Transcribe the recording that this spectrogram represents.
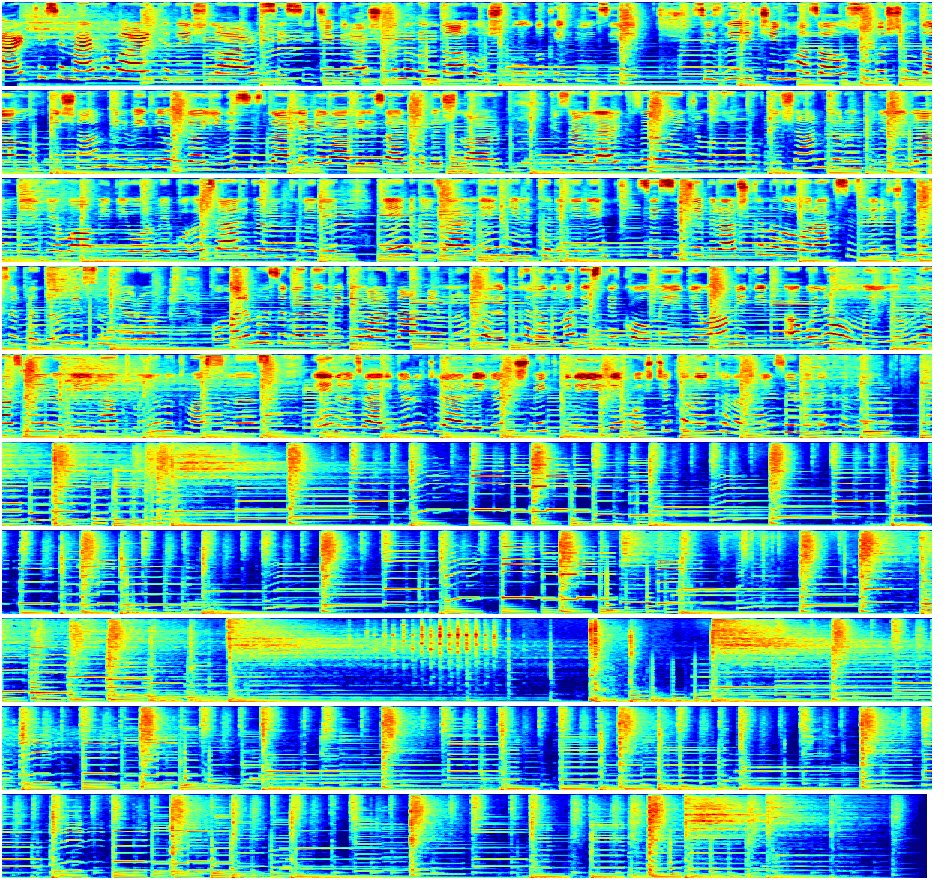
Herkese merhaba arkadaşlar. Sessizce Bir Aşk kanalında hoş bulduk hepinizi. Sizler için Hazal Subaşı'ndan muhteşem bir videoyla yine sizlerle beraberiz arkadaşlar. Güzeller güzel oyuncumuzun muhteşem görüntüleri gelmeye devam ediyor ve bu özel görüntüleri en özel en yeni kareleri Sessizce Bir Aşk kanalı olarak sizler için hazırladım ve sunuyorum. Umarım hazırladığım videolardan memnun kalıp kanalıma destek olmaya devam edip abone olmayı, yorum yazmayı ve beğeni atmayı unutmazsınız. En özel görüntülerle görüşmek dileğiyle hoşçakalın kanalımı izlemede kalın.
